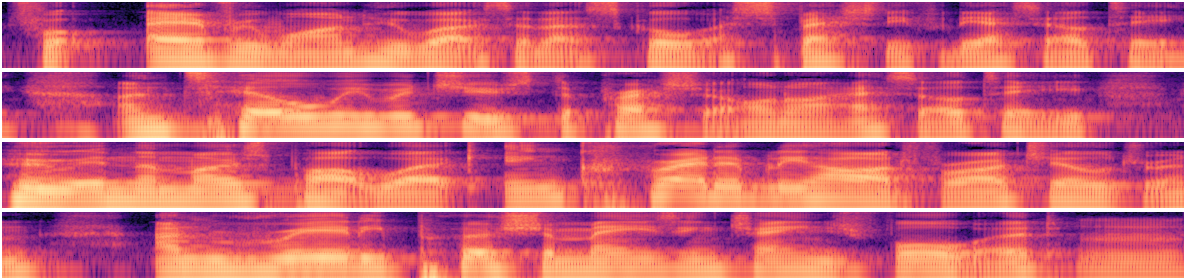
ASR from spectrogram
for everyone who works at that school, especially for the SLT. Until we reduce the pressure on our SLT, who in the most part work incredibly hard for our children and really push amazing change forward hmm.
